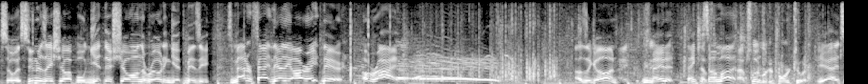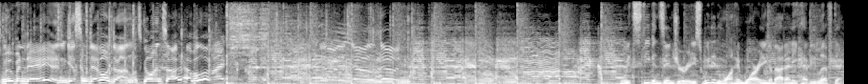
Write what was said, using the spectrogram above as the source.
So as soon as they show up, we'll get this show on the road and get busy. As a matter of fact, there they are right there. All right. How's it going? We made it. Thank you so much. Absolutely looking forward to it. Yeah, it's moving day and get some demo done. Let's go inside and have a look. With Steven's injuries, we didn't want him worrying about any heavy lifting.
